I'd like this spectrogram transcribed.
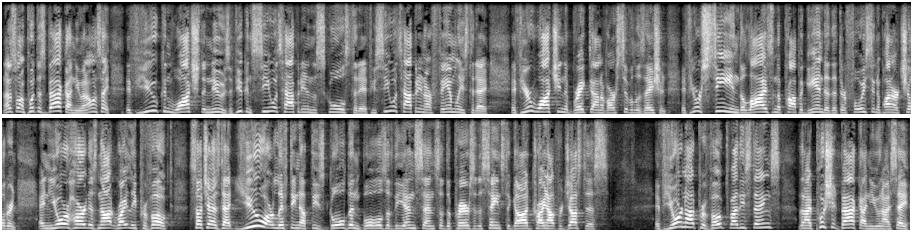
And I just want to put this back on you. And I want to say if you can watch the news, if you can see what's happening in the schools today, if you see what's happening in our families today, if you're watching the breakdown of our civilization, if you're seeing the lies and the propaganda that they're foisting upon our children, and your heart is not rightly provoked, such as that you are lifting up these golden bowls of the incense of the prayers of the saints to God, crying out for justice, if you're not provoked by these things, then I push it back on you and I say,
